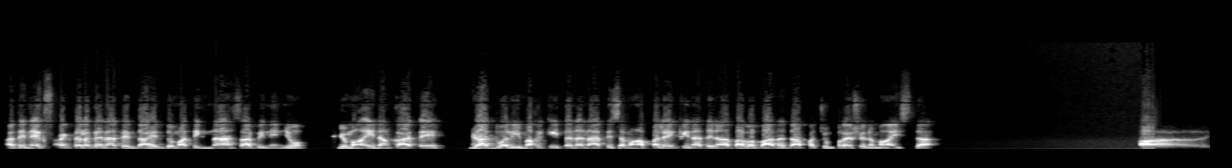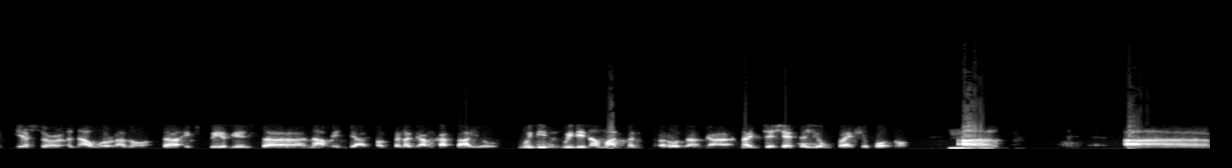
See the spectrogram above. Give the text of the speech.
At ini-expect talaga natin dahil dumating na, sabi ninyo, yung mga inangkat, eh, gradually makikita na natin sa mga palengke natin na bababa na dapat yung presyo ng mga isda. Uh, yes, sir. And our, ano, sa experience uh, namin dyan, pag pinag-angkat tayo, within within a month nagkaroon ng, uh, nag-settle yung presyo po, no? Ah, ah,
